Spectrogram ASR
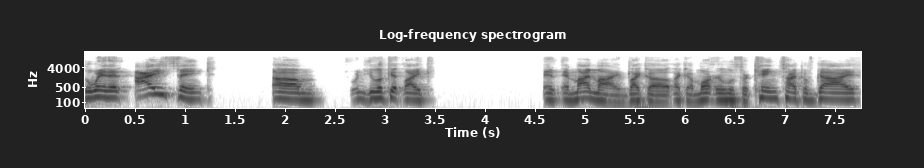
the way that I think um when you look at like in, in, my mind, like a like a Martin Luther King type of guy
